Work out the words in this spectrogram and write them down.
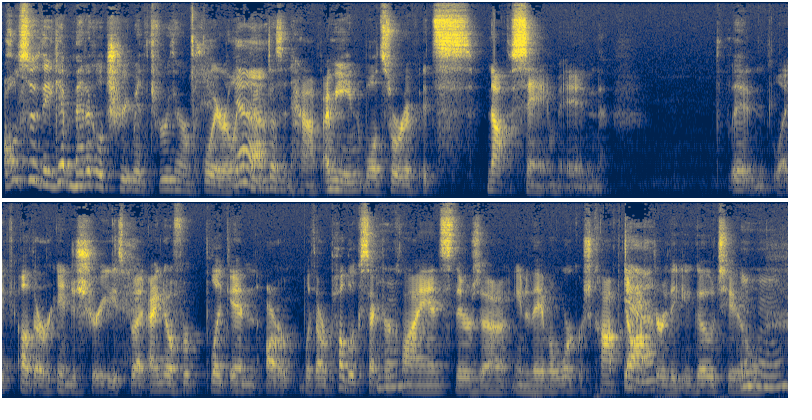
Also, they get medical treatment through their employer. Like Yeah. that doesn't happen. I mean, well, it's sort of it's not the same in in like other industries, but I know for like in our with our public sector clients, there's a you know they have a workers comp Mm-hmm. Yeah. Mm-hmm. doctor that you go to.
